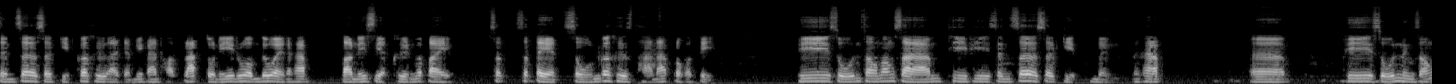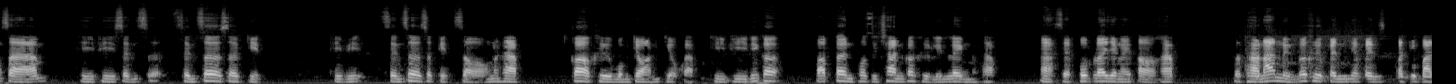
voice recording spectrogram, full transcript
sensor circuit ก็คืออาจจะมีการถอดปลั๊กตัวนี้ร่วมด้วยนะครับ ตอนนี้เสียบคืนเข้าไปสเตตศูนย์ก็คือสถานะปกติ P 0 2 2 3 TP sensor circuit 1นะครับเอ่อ P 0 1 2 3 TP sensor sensor circuit TP sensor circuit 2นะครับ ก็คือวงจรเกี่ยวกับ TP นี่ก็ button position ก็คือลิ้นเร่งนะครับ อะ เสร็จปุ๊บแล้วยังไงต่อครับ สถานะหนึ่งก็คือเป็นยังเป็นปัจจุบัน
